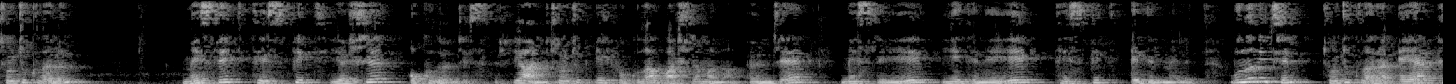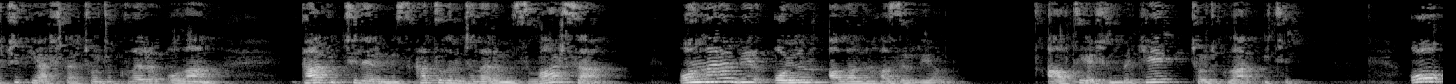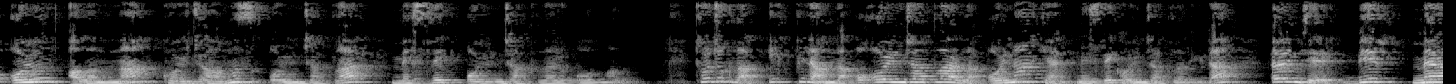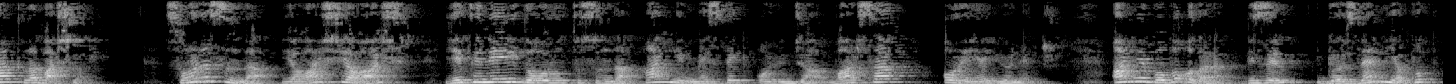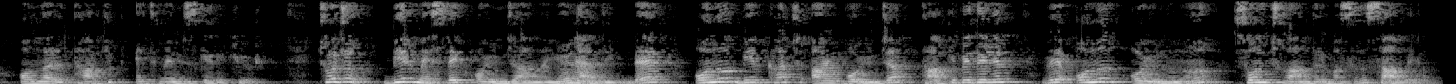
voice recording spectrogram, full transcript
çocukların meslek tespit yaşı okul öncesidir. Yani çocuk ilkokula başlamadan önce mesleği, yeteneği tespit edilmeli. Bunun için çocuklara eğer küçük yaşta çocukları olan takipçilerimiz, katılımcılarımız varsa onlara bir oyun alanı hazırlayalım. 6 yaşındaki çocuklar için. O oyun alanına koyacağımız oyuncaklar meslek oyuncakları olmalı. Çocuklar ilk planda o oyuncaklarla oynarken meslek oyuncaklarıyla önce bir merakla başlar. Sonrasında yavaş yavaş yeteneği doğrultusunda hangi meslek oyuncağı varsa oraya yönelir. Anne baba olarak bizim gözlem yapıp onları takip etmemiz gerekiyor. Çocuk bir meslek oyuncağına yöneldiğinde onu birkaç ay boyunca takip edelim ve onun oyununu sonuçlandırmasını sağlayalım.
